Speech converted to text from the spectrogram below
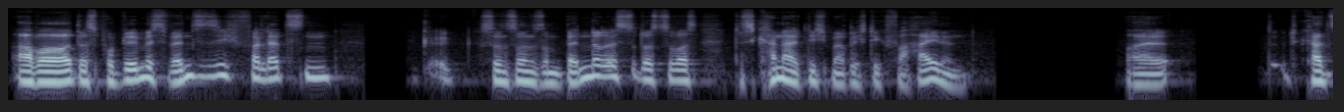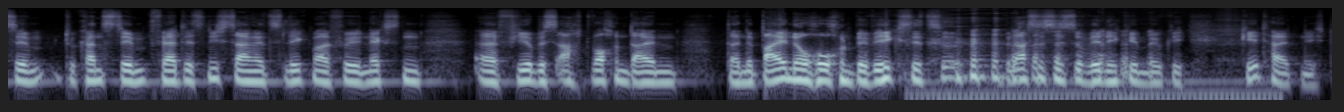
Aber das Problem ist, wenn sie sich verletzen, g- so, so, so ein Bänderriss oder sowas, das kann halt nicht mehr richtig verheilen. Weil du kannst dem, du kannst dem Pferd jetzt nicht sagen, jetzt leg mal für die nächsten äh, vier bis acht Wochen dein, deine Beine hoch und beweg sie zu, belastest es so wenig wie möglich. Geht halt nicht.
